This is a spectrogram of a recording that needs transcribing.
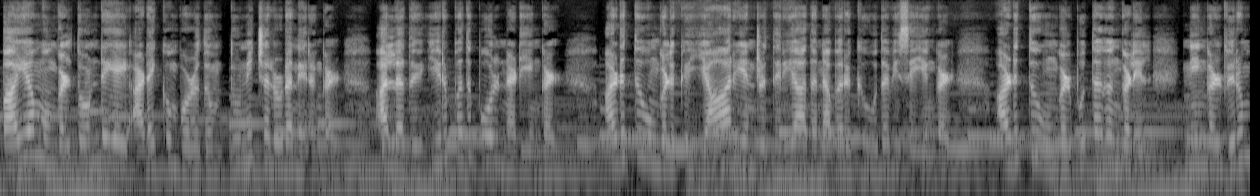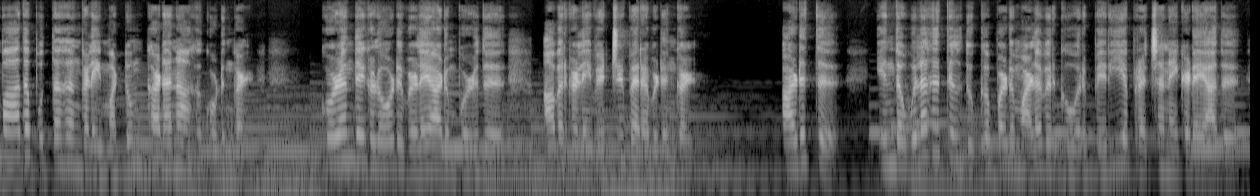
பயம் உங்கள் தொண்டையை அடைக்கும் பொழுதும் துணிச்சலுடன் இருங்கள் அல்லது இருப்பது போல் நடியுங்கள். அடுத்து உங்களுக்கு யார் என்று தெரியாத நபருக்கு உதவி செய்யுங்கள். அடுத்து உங்கள் புத்தகங்களில் நீங்கள் விரும்பாத புத்தகங்களை மட்டும் கடனாக கொடுங்கள். குழந்தைகளோடு விளையாடும் பொழுது அவர்களை வெற்றி பெற விடுங்கள். அடுத்து இந்த உலகத்தில் துக்கப்படும் அளவிற்கு ஒரு பெரிய பிரச்சனை கிடையாது.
